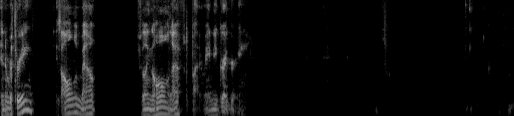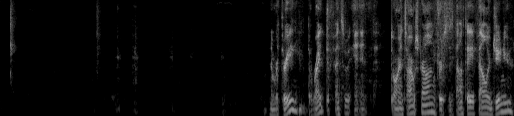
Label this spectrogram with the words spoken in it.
And number three is all about filling the hole left by Randy Gregory. Number three, the right defensive end. Dorance Armstrong versus Dante Fowler Jr.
